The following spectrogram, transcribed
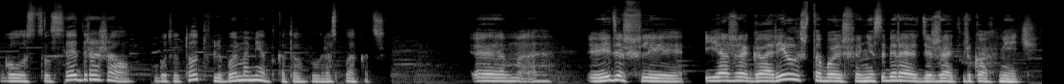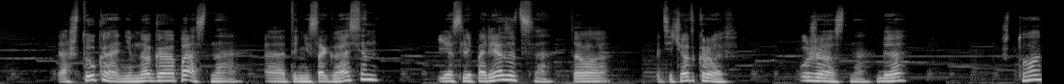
Голос Целсея дрожал, будто тот в любой момент готов был расплакаться. «Эм, Видишь ли, я же говорил, что больше не собираюсь держать в руках меч. Та штука немного опасна. А ты не согласен? Если порезаться, то потечет кровь. Ужасно, да? Что?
